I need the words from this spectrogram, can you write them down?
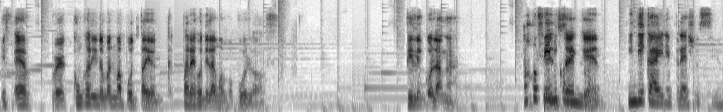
if ever, kung kanino man mapunta yun, pareho nilang mapupull off. Feeling ko lang ah. Ako feeling ko second, naman, hindi kaya ni Precious yun.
